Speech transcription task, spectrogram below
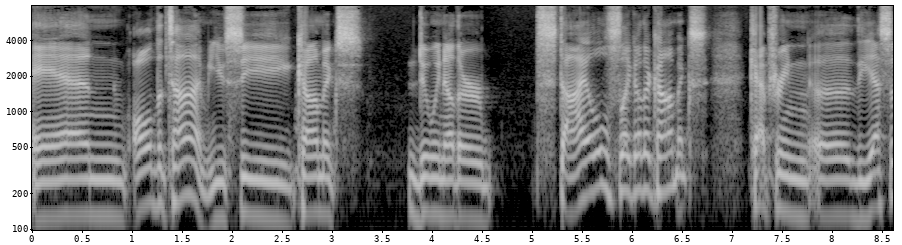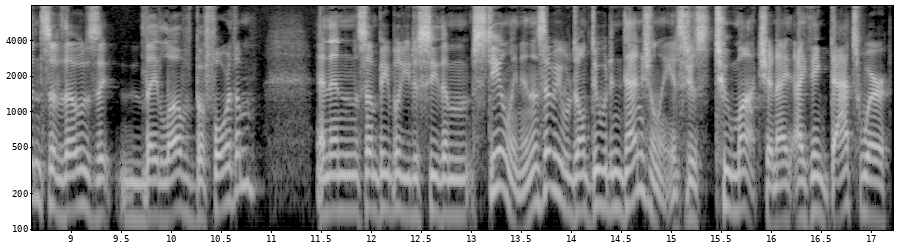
and all the time you see comics doing other styles like other comics, capturing uh, the essence of those that they loved before them. And then some people you just see them stealing, and then some people don't do it intentionally. It's just too much, and I, I think that's where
